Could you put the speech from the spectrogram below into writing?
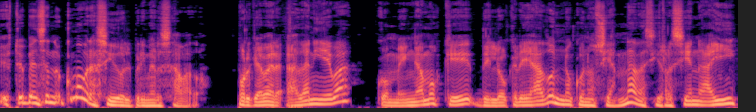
Estoy pensando, ¿cómo habrá sido el primer sábado? Porque, a ver, Adán y Eva, convengamos que de lo creado no conocían nada, si recién ahí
